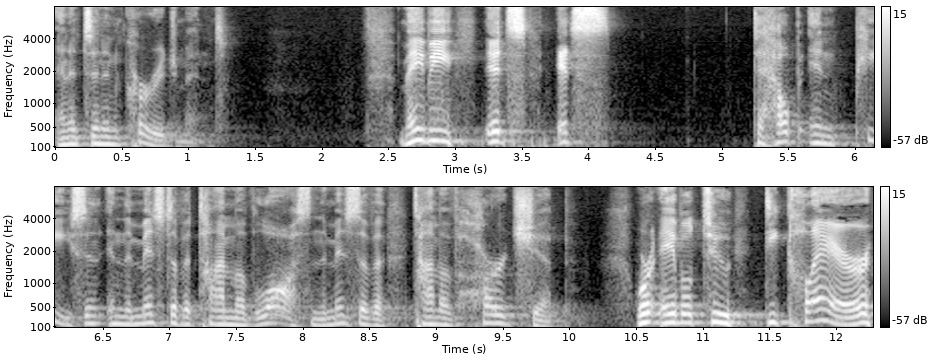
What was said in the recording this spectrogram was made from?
and it's an encouragement. Maybe it's, it's to help in peace in, in the midst of a time of loss, in the midst of a time of hardship. We're able to declare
